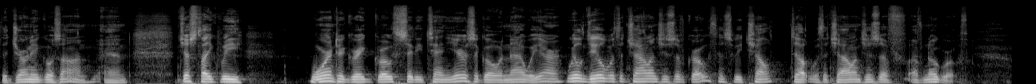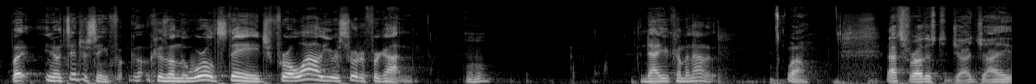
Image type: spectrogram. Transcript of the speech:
the journey goes on. And just like we weren't a great growth city 10 years ago and now we are, we'll deal with the challenges of growth as we chel- dealt with the challenges of, of no growth. But you know, it's interesting because on the world stage, for a while, you were sort of forgotten. Mm-hmm. Now you're coming out of it. Well, that's for others to judge. I, uh,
